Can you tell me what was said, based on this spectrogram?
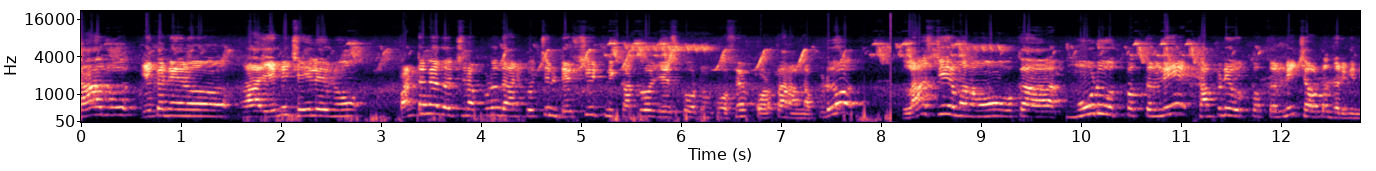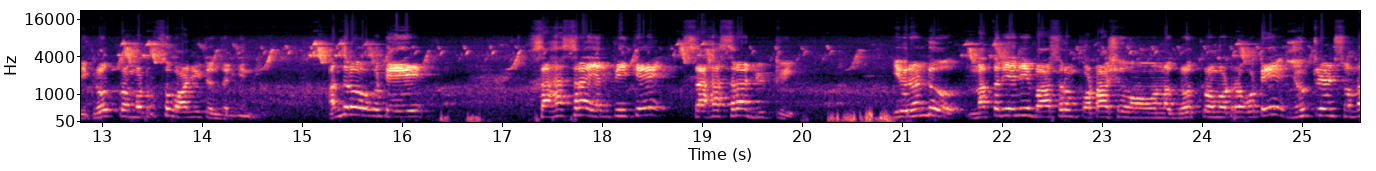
కాదు ఇక నేను ఎన్ని చేయలేను పంట మీద వచ్చినప్పుడు దానికి వచ్చిన డెఫిషిట్ని కంట్రోల్ చేసుకోవడం కోసమే కొడతానన్నప్పుడు లాస్ట్ ఇయర్ మనం ఒక మూడు ఉత్పత్తుల్ని కంపెనీ ఉత్పత్తుల్ని చదవడం జరిగింది. గ్రోత్ ప్రమోటర్స్ వాడటం జరిగింది. అందులో ఒకటి సహస్ర ఎన్పికే సహస్ర న్యూట్రీ ఇవి రెండు నత్రజని భాస్వరం పొటాషియం ఉన్న గ్రోత్ ప్రమోటర్ ఒకటి న్యూట్రియంట్స్ ఉన్న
